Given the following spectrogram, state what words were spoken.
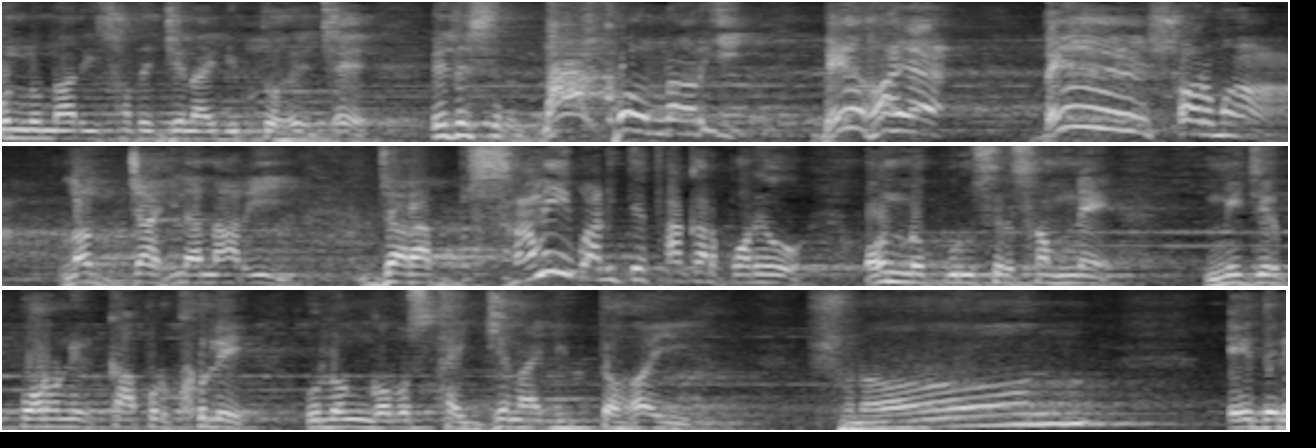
অন্য নারীর সাথে জেনায় লিপ্ত হয়েছে। এদেশের লাখো নারী বেহায়া, বেশর্মা, লজ্জাহীনা নারী, যারা স্বামী বাড়িতে থাকার পরেও অন্য পুরুষের সামনে নিজের পরনের কাপড় খুলে উলঙ্গ অবস্থায় জেনায় লিপ্ত হয়। শুনুন, এদের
